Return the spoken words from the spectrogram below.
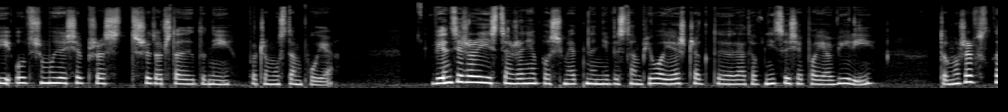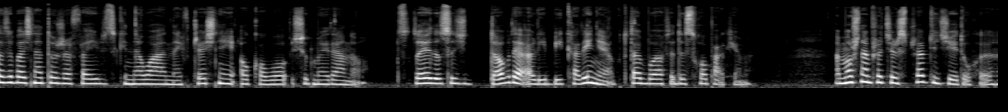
i utrzymuje się przez 3 do 4 dni, po czym ustępuje. Więc jeżeli stężenie pośmiertne nie wystąpiło jeszcze, gdy ratownicy się pojawili, to może wskazywać na to, że Faith zginęła najwcześniej około 7 rano, co daje dosyć dobre alibi Karinie, która była wtedy z chłopakiem. A można przecież sprawdzić jej ruchy,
